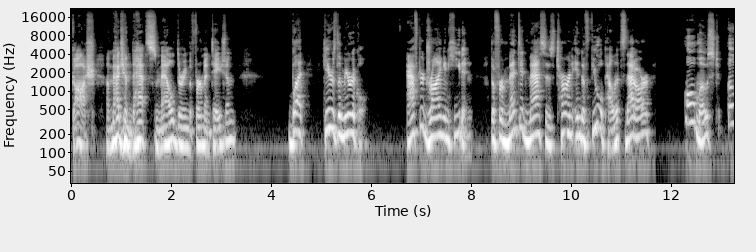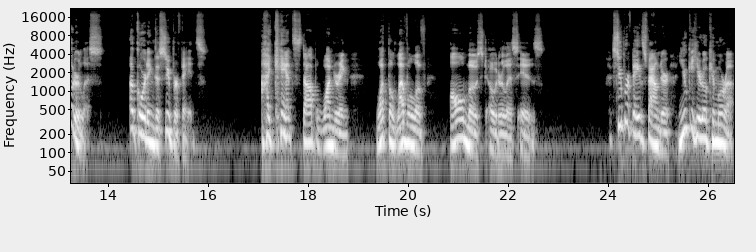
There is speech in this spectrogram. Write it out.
Gosh, imagine that smell during the fermentation. But here's the miracle. After drying and heating, the fermented masses turn into fuel pellets that are almost odorless, according to Super Faiths. I can't stop wondering what the level of almost odorless is. Super Faiths founder Yukihiro Kimura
